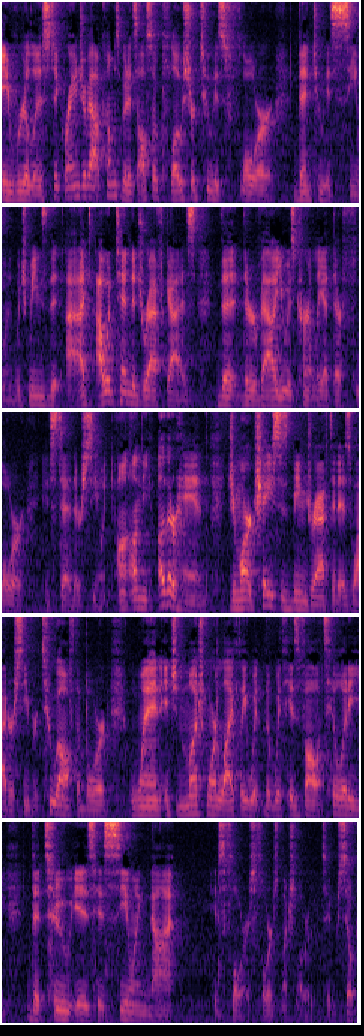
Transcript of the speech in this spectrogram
a realistic range of outcomes, but it's also closer to his floor than to his ceiling, which means that I, I would tend to draft guys that their value is currently at their floor instead of their ceiling. On, on the other hand, Ja'Marr Chase is being drafted as wide receiver two off the board when it's much more likely with the, with his volatility that two is his ceiling, not his floor. His floor is much lower than two. So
